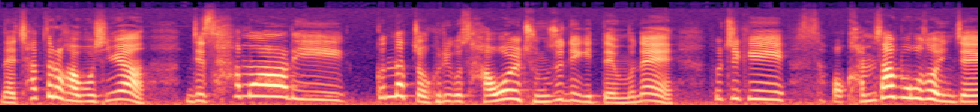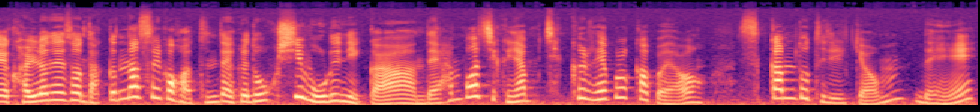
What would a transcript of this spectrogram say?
네, 차트로 가보시면 이제 3월이 끝났죠. 그리고 4월 중순이기 때문에 솔직히 어, 감사 보고서 이제 관련해서 다 끝났을 것 같은데 그래도 혹시 모르니까 네, 한 번씩 그냥 체크를 해볼까 봐요. 습감도 드릴 겸. 네.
